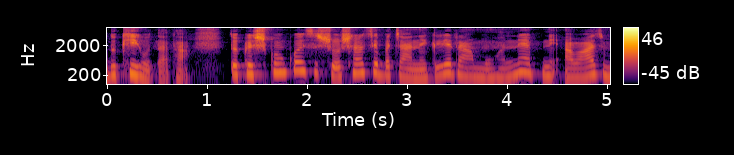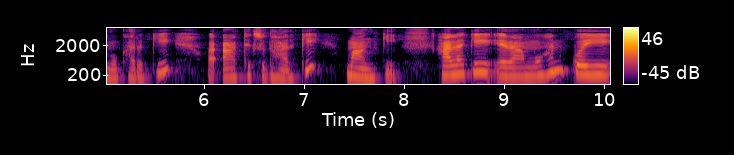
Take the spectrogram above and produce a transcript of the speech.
दुखी होता था। तो कृषकों को इस शोषण से बचाने के लिए राम मोहन ने अपनी आवाज़ मुखर की और आर्थिक सुधार की मांग की। हालाँकि राममोहन कोई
